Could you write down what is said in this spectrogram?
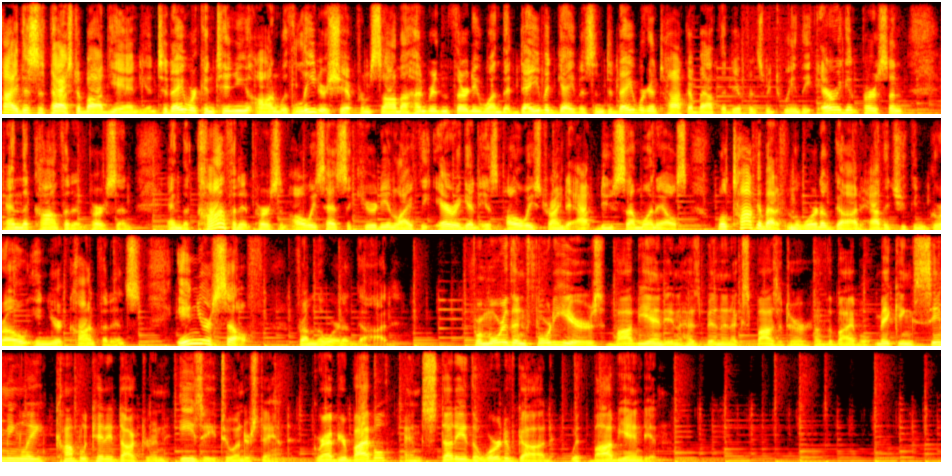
Hi, this is Pastor Bob Yandian. Today we're continuing on with leadership from Psalm 131 that David gave us. And today we're going to talk about the difference between the arrogant person and the confident person. And the confident person always has security in life. The arrogant is always trying to outdo someone else. We'll talk about it from the Word of God, how that you can grow in your confidence in yourself from the Word of God. For more than 40 years, Bob Yandian has been an expositor of the Bible, making seemingly complicated doctrine easy to understand. Grab your Bible and study the Word of God with Bob Yandian.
